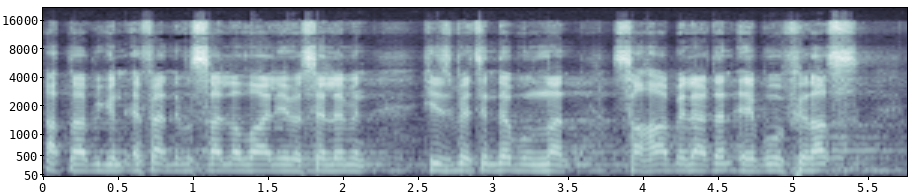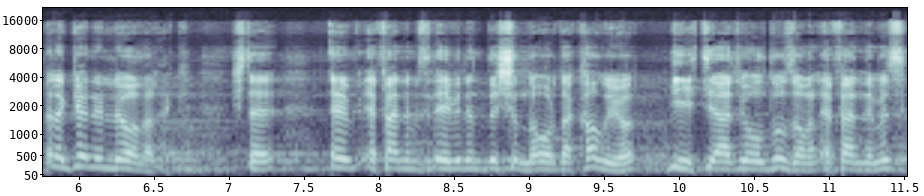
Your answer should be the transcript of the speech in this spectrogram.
Hatta bir gün Efendimiz sallallahu aleyhi ve sellemin hizmetinde bulunan sahabelerden Ebu Firas böyle gönüllü olarak işte ev, Efendimizin evinin dışında orada kalıyor. Bir ihtiyacı olduğu zaman Efendimiz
